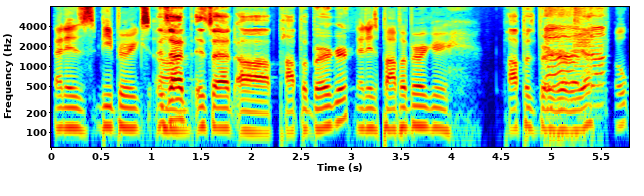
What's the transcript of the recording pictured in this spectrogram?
That is B Berg's. Is um, that is that uh Papa Burger? that is Papa Burger? Papa's Burgeria? Oh,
